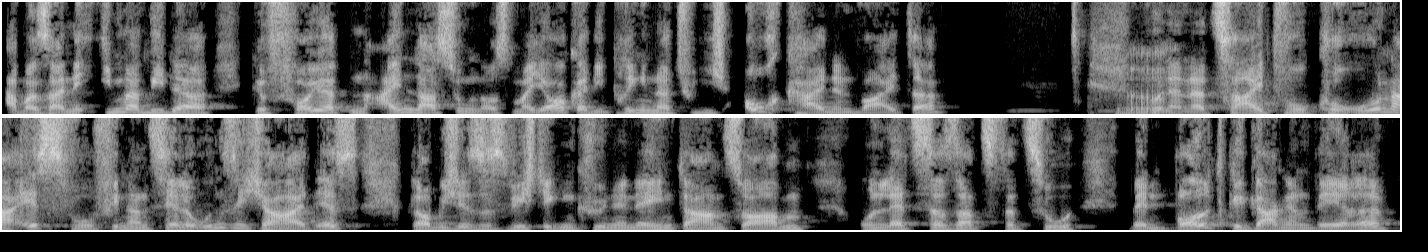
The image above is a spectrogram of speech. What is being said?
Aber seine immer wieder gefeuerten Einlassungen aus Mallorca, die bringen natürlich auch keinen weiter. Ja. Und in einer Zeit, wo Corona ist, wo finanzielle Unsicherheit ist, glaube ich, ist es wichtig, einen Kühn in der Hinterhand zu haben. Und letzter Satz dazu, wenn Bolt gegangen wäre,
